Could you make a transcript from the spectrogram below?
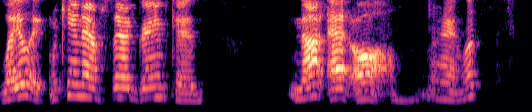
Layla, we can't have sad grandkids. Not at all. All right, let's.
